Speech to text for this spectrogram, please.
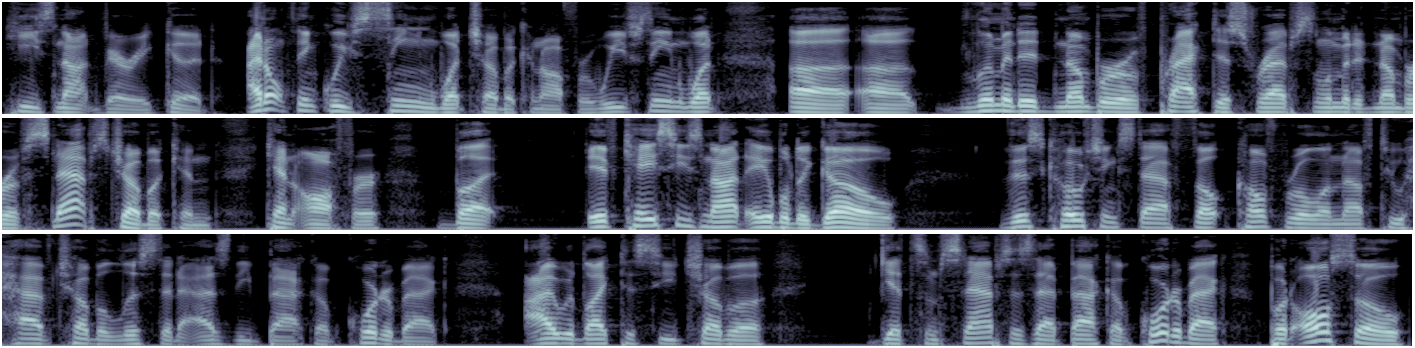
He's not very good." I don't think we've seen what Chuba can offer. We've seen what uh, uh, limited number of practice reps, limited number of snaps Chuba can can offer. But if Casey's not able to go, this coaching staff felt comfortable enough to have Chuba listed as the backup quarterback. I would like to see Chuba get some snaps as that backup quarterback, but also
